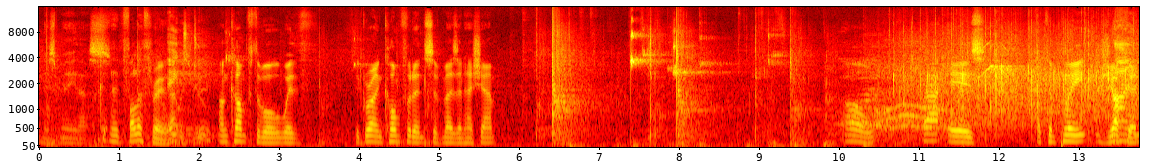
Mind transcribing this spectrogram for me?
Goodness me, that's the follow through. Eight two. uncomfortable with the growing confidence of Mazen Hesham. Oh, that is a complete jokin.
